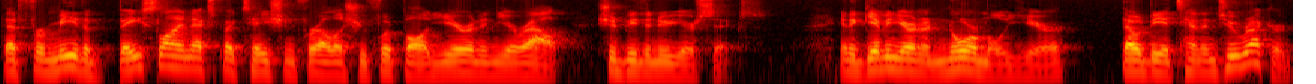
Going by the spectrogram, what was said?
that for me, the baseline expectation for LSU football year in and year out should be the New Year Six. In a given year, in a normal year, that would be a 10 and 2 record,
